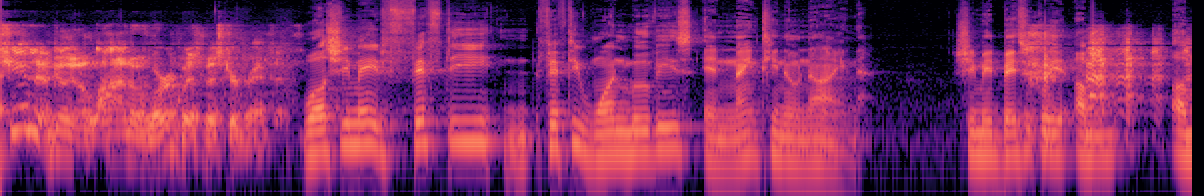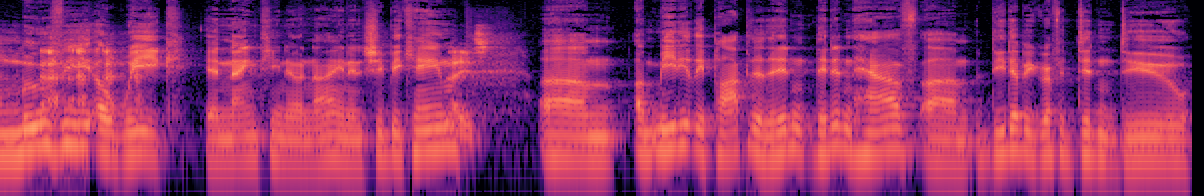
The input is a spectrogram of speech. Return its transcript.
she ended up doing a lot of work with Mr. Griffith. Well, she made 50, 51 movies in 1909. She made basically a, a movie a week in 1909, and she became Nice. um, immediately popular. They didn't. They didn't have. Um, D.W. Griffith didn't do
